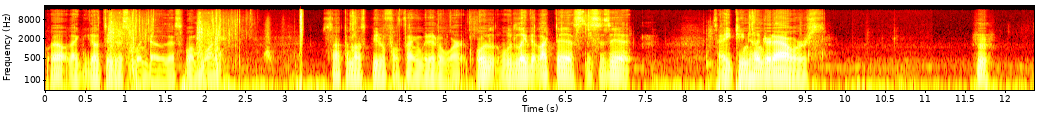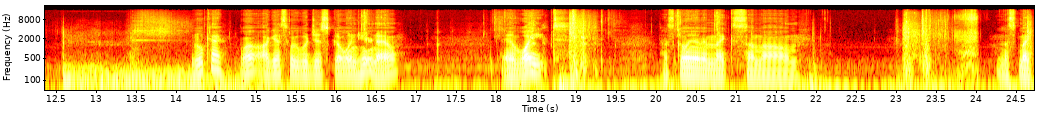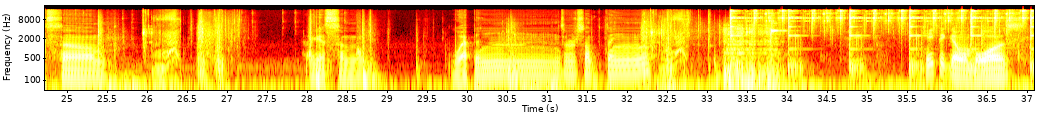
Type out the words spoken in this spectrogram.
Well, they can go through this window. That's one way. It's not the most beautiful thing, but it'll work. We'll, we'll leave it like this. This is it. It's 1800 hours. Hmm. Okay, well, I guess we would just go in here now and wait Let's go in and make some, um... Let's make some... I guess some weapons or something. Keep it going, boys.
